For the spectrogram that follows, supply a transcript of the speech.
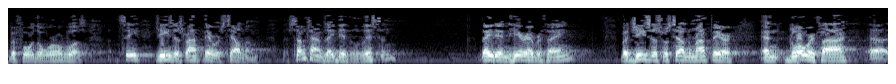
before the world was. See, Jesus right there was telling them. Sometimes they didn't listen. They didn't hear everything. But Jesus was telling them right there, and glorify, uh,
